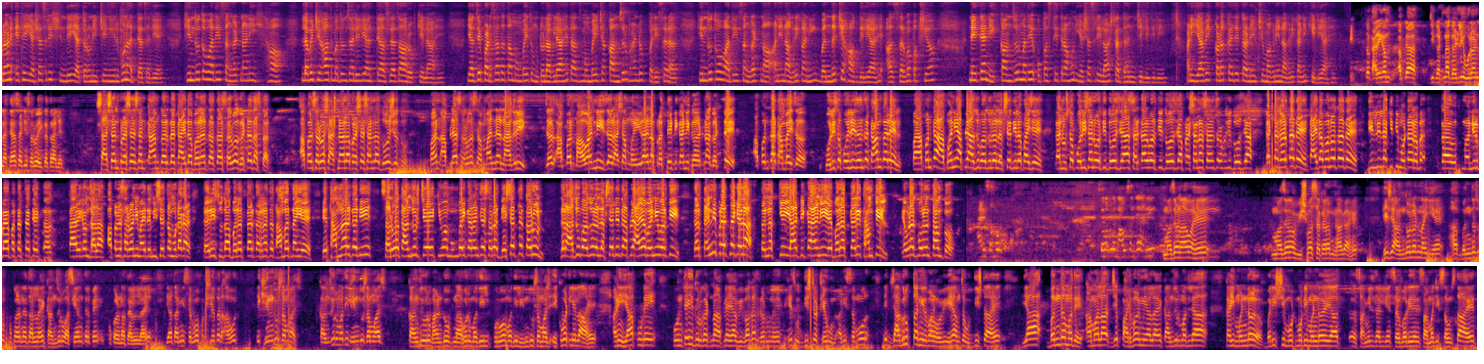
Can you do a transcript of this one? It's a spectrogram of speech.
उरण येथे यशस्वी शिंदे या तरुणीची निर्घुण हत्या झाली आहे. हिंदुत्ववादी संघटनांनी हा लवजिहादमधून झालेली हत्या असल्याचा आरोप केला आहे. याचे पडसाद आता मुंबईत उमटू लागले आहेत. आज मुंबईच्या कांजूर भांडूप परिसरात हिंदुत्ववादी संघटना आणि नागरिकांनी बंदची हाक दिली आहे. आज सर्वपक्षीय नेत्यांनी कांजूरमध्ये उपस्थित राहून यशस्वीला श्रद्धांजली दिली आणि यावेळी कडक कायदे करण्याची मागणी नागरिकांनी केली आहे. तो कार्यक्रम आपल्या जी घटना घडली उरणला त्यासाठी सर्व एकत्र आलेत. शासन प्रशासन काम करतं कायदा बनत असतात सर्व घटत असतात. आपण सर्व शासनाला प्रशासनाला दोष देतो. पण आपल्या सर्वसामान्य नागरिक जर आपण भावांनी जर अशा महिलांना प्रत्येक ठिकाणी घटना घडते आपण का थांबायचं? पोलीस पोलिसांचं काम करेल पण आपण का आपणही आपल्या आजूबाजूला लक्ष दिलं पाहिजे? का नुसतं पोलिसांवरती दोष द्या सरकारवरती दोष द्या प्रशासनावरती दोष द्या? घटना घडतात आहे कायदा बनवतात आहे. दिल्लीला किती मोठा रब निर्भया पथकचा ते कार्यक्रम झाला. आपल्याला सर्वांनी माहिती आहे निषेधचा मोठा कार तरी सुद्धा बलात्कार करण्याचं थांबत नाहीये. हे थांबणार कधी? सर्व कांजूरचे किंवा मुंबईकरांचे सर्व देशातले तरुण जर आजूबाजूला लक्ष देते आपल्या आया बहिणीवरती तर त्यांनी प्रयत्न केला तर नक्की या ठिकाणी हे बलात्कारी थांबतील. एवढंच बोलून थांबतो. आणि समोर बघा. सर आपलं नाव सांगा आणि माझं नाव आहे माझं नाव विश्वास सकाराम घाग आहे. हे जे आंदोलन नाही आहे हा बंद जो पुकारण्यात आलेला आहे कांजूर वासियांतर्फे पुकारण्यात आलेला आहे यात आम्ही सर्वपक्षीय तर आहोत. एक हिंदू समाज कांजूरमधील हिंदू समाज कांजूर भांडूप नाहूरमधील पूर्वमधील हिंदू समाज एकवटलेला आहे आणि यापुढे कोणत्याही दुर्घटना आपल्या या विभागात घडू नयेत हेच उद्दिष्ट ठेवून आणि समोर एक जागरूकता निर्माण व्हावी हे आमचं उद्दिष्ट आहे. या बंदमध्ये आम्हाला जे पाठबळ मिळालं आहे कांजूरमधल्या काही मंडळं बरीचशी मोठमोठी मंडळं यात सामील झालेली आहेत. सहभागी झाली सामाजिक संस्था आहेत.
